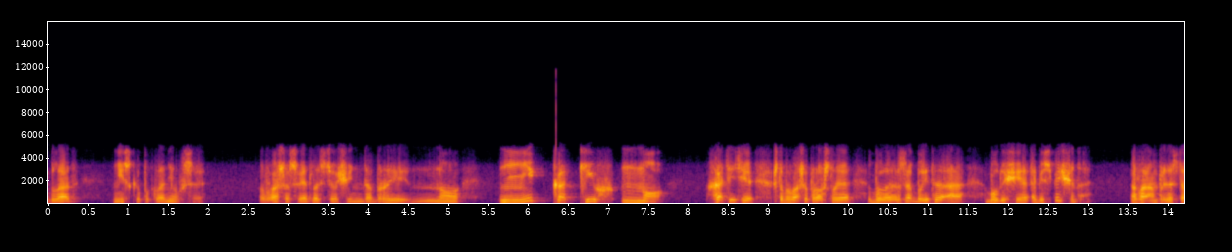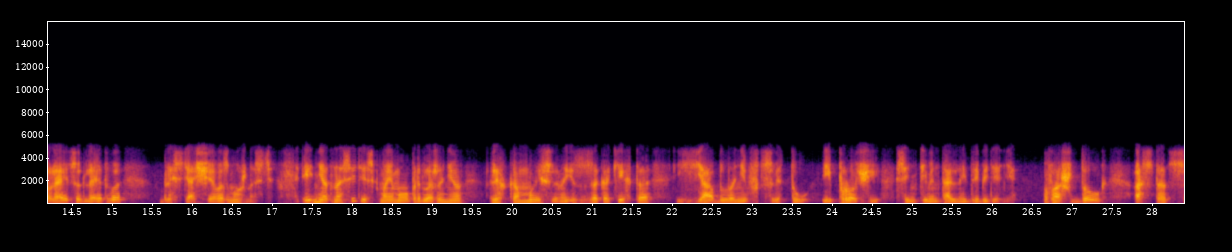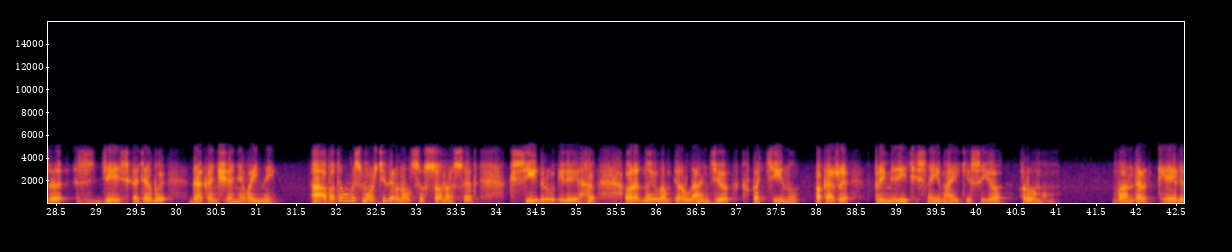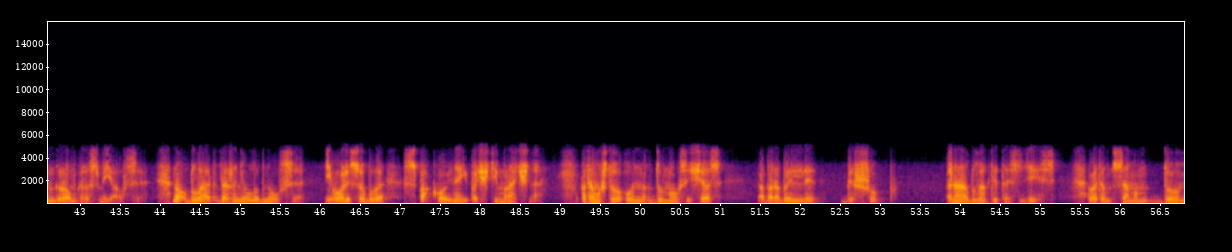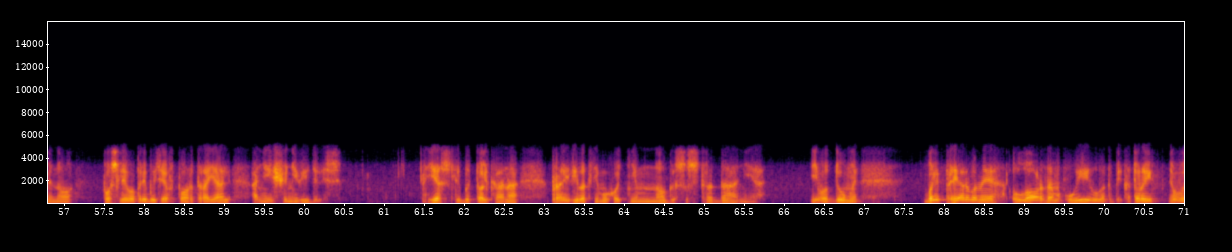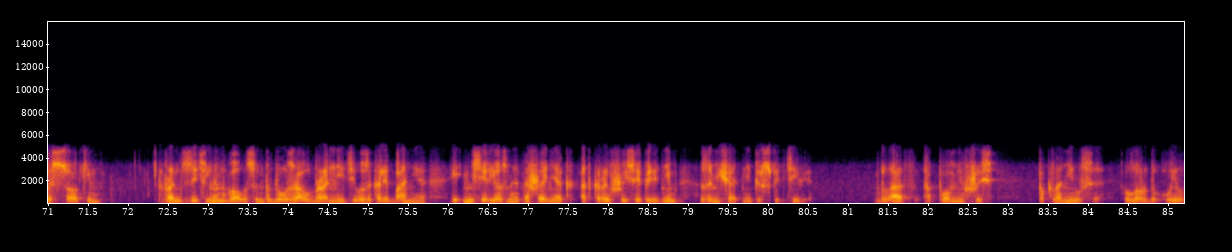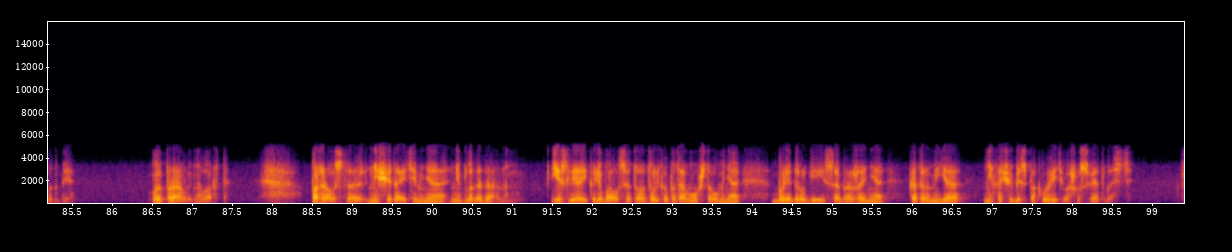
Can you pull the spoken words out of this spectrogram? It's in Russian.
Блад низко поклонился. «Ваша светлость очень добры, но...» «Никаких «но». Хотите, чтобы ваше прошлое было забыто, а будущее обеспечено? Вам предоставляется для этого блестящая возможность. И не относитесь к моему предложению легкомысленно из-за каких-то яблони в цвету и прочей сентиментальной дребедени. Ваш долг — остаться здесь хотя бы до окончания войны. А потом вы сможете вернуться в Сомерсет, к сидру или в родную вам Ирландию, к патину, пока же примиритесь на Ямайке с ее ромом. Ван дер Кейлен громко рассмеялся. Но Блад даже не улыбнулся. Его лицо было спокойно и почти мрачно, потому что он думал сейчас об Арабелле Бишоп. Она была где-то здесь, в этом самом доме, но после его прибытия в Порт-Рояль они еще не виделись. Если бы только она проявила к нему хоть немного сострадания. Его думы были прерваны лордом Уиллогби, который высоким, пронзительным голосом продолжал бронить его за колебания и несерьезное отношение к открывшейся перед ним замечательной перспективе. Блад, опомнившись, поклонился лорду Уиллогби. «Вы правы, милорд. Пожалуйста, не считайте меня неблагодарным. Если я и колебался, то только потому, что у меня были другие соображения, которыми я не хочу беспокоить вашу светлость.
